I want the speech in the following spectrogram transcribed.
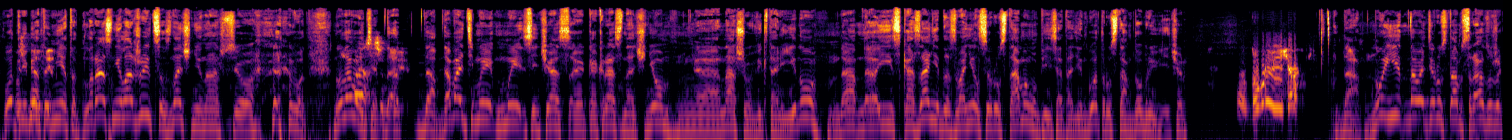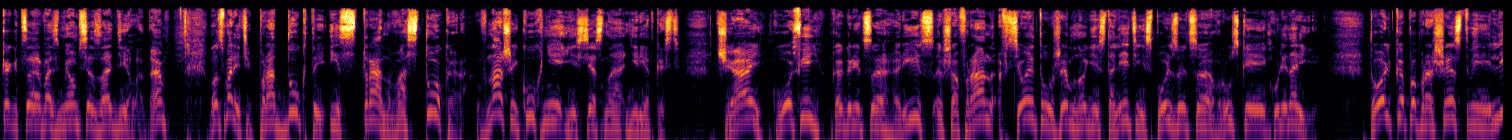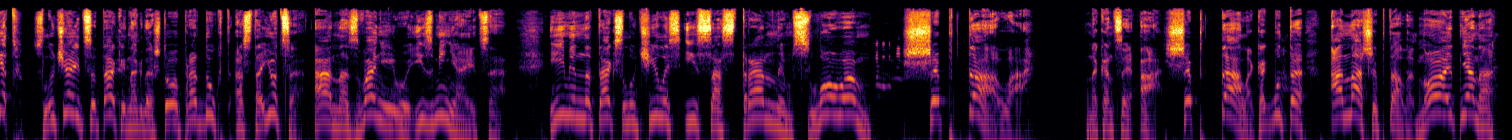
вот, ребята, метод. Раз не ложится, значит не наш, все. вот. Ну, давайте, да, да, давайте мы, мы сейчас э, как раз начнем э, нашу викторину. Да, из Казани дозвонился Рустам, ему 51 год. Рустам, добрый вечер. Добрый вечер. Да, ну и давайте, Рустам, сразу же, как говорится, возьмемся за дело, да? Вот смотрите, продукты из стран Востока в нашей кухне, естественно, не редкость. Чай, кофе, как говорится, рис, шафран, все это уже многие столетия используется в русской кулинарии. Только по прошествии лет случается так иногда, что продукт остается, а название его изменяется. Именно так случилось и со странным словом шептала. На конце А. Шептала как будто она шептала, но это не она.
